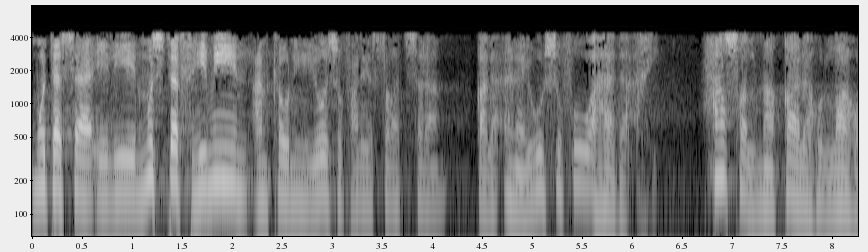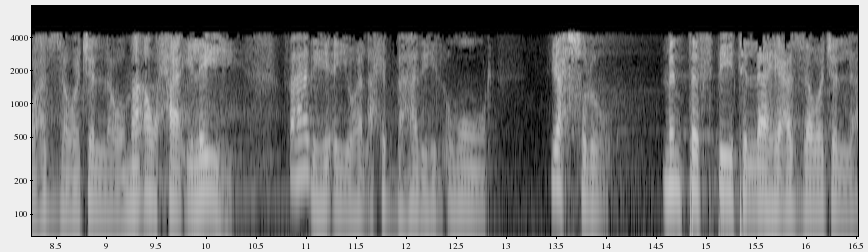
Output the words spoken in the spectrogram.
متسائلين مستفهمين عن كونه يوسف عليه الصلاة والسلام. قال أنا يوسف وهذا أخي. حصل ما قاله الله عز وجل وما أوحى إليه. فهذه أيها الأحبة هذه الأمور يحصل من تثبيت الله عز وجل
